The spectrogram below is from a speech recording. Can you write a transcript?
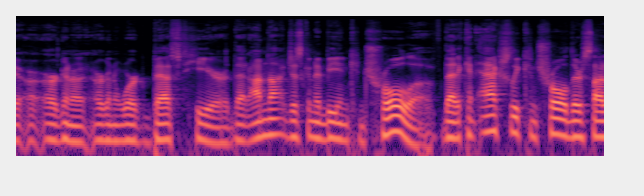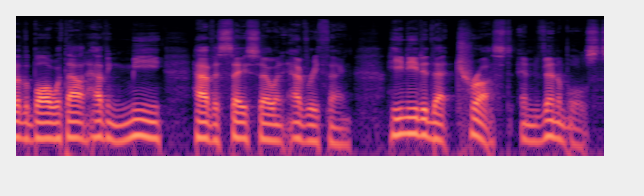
are, are to are to work best here that I'm not just to be in control of, that it can actually control their side of the ball without having me have a say so in everything he needed that trust and Venables.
